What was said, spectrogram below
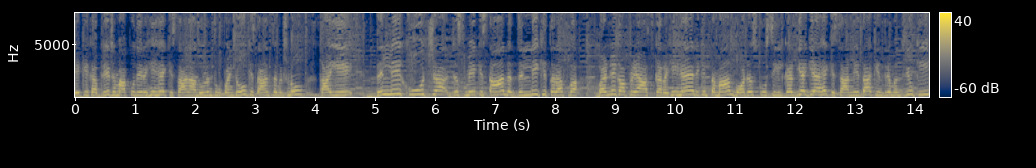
एक एक अपडेट हम आपको दे रहे हैं। किसान आंदोलन 2.0 किसान संगठनों का ये दिल्ली कूच, जिसमें किसान दिल्ली की तरफ़ बढ़ने का प्रयास कर रहे हैं, लेकिन तमाम बॉर्डर्स को सील कर दिया गया है। किसान नेता, केंद्रीय मंत्रियों की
